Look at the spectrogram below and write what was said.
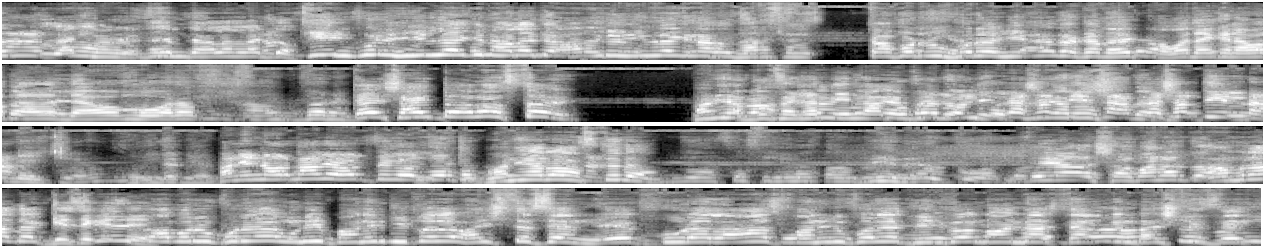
এম ঢালা লাগতো উপরে হিল লাগে না আলাদা হিল লাগে না কাপড়ের উপরে হিলে দেখা দেয়। খাওয়া দেখেন আমাদের দেওয়া মোবারক। সাইড রাস্তায়। আমরা গেছে, কবর উপরে উনি পানির ভিতরে ভাসতেছেন। এ পুরা লাশ পানির উপরে দীর্ঘ নয় মাস ভাসতেছেন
